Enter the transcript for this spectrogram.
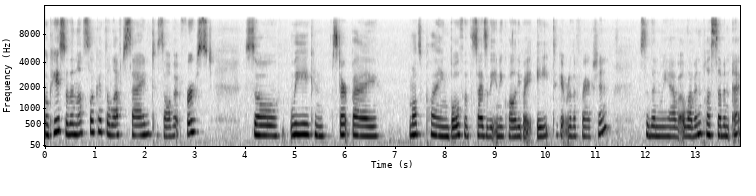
Okay, so then let's look at the left side to solve it first. So we can start by multiplying both of the sides of the inequality by 8 to get rid of the fraction. So then we have 11 plus 7x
